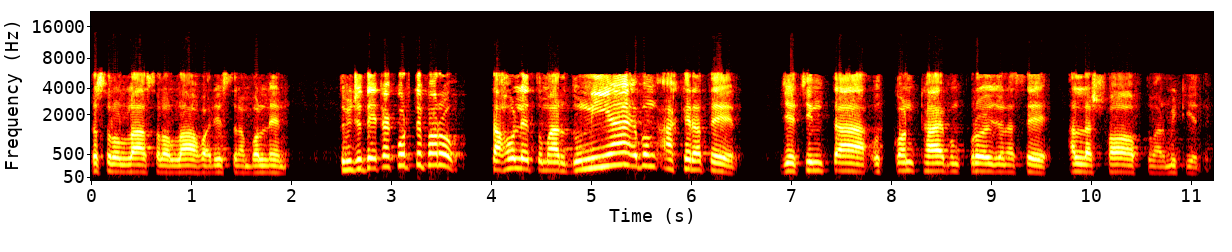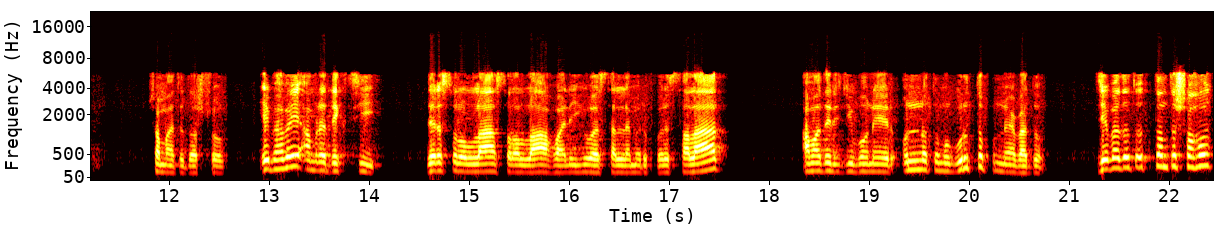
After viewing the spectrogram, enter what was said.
রসল্লাহ সাল্লাম বললেন, তুমি যদি এটা করতে পারো, তাহলে তোমার দুনিয়া এবং আখেরাতের যে চিন্তা, উৎকণ্ঠা এবং প্রয়োজন আছে, আল্লাহ সব তোমার মিটিয়ে দেবে সময়ত দর্শক, এভাবেই আমরা দেখছি যে রসল্লাহ সাল আলী ওয়াসাল্লামের উপরে সালাদ আমাদের জীবনের অন্যতম গুরুত্বপূর্ণ আবাদত যে আবাদত অত্যন্ত সহজ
